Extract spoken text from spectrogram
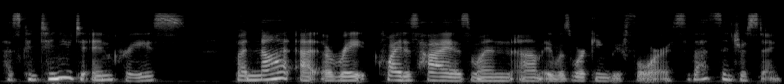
has continued to increase, but not at a rate quite as high as when um, it was working before. So that's interesting.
